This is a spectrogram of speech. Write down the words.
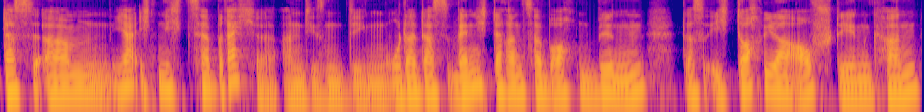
dass ähm, ja ich nicht zerbreche an diesen Dingen oder dass wenn ich daran zerbrochen bin, dass ich doch wieder aufstehen kann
